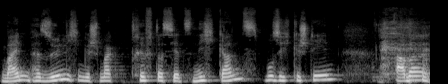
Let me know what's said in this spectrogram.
meinen persönlichen Geschmack trifft das jetzt nicht ganz, muss ich gestehen. Aber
